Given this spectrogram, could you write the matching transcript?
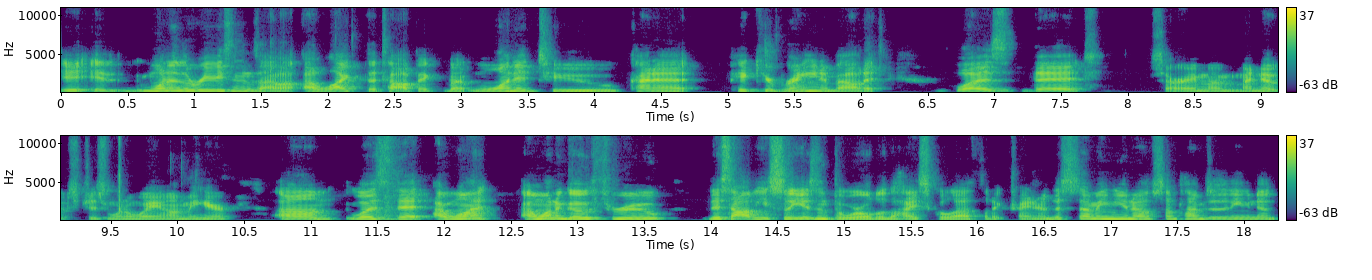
it, it, one of the reasons I, I liked the topic, but wanted to kind of pick your brain about it was that sorry my, my notes just went away on me here um, was that I want I want to go through this obviously isn't the world of the high school athletic trainer. This, I mean, you know, sometimes isn't even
